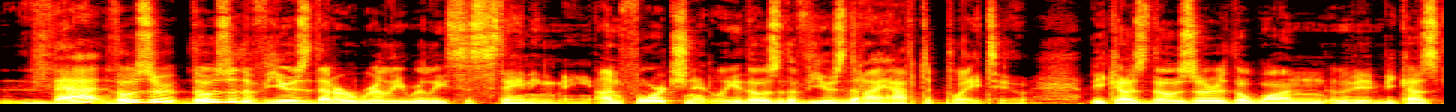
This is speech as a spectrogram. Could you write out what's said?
that those are those are the views that are really really sustaining me. Unfortunately, those are the views that I have to play to because those are the one because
